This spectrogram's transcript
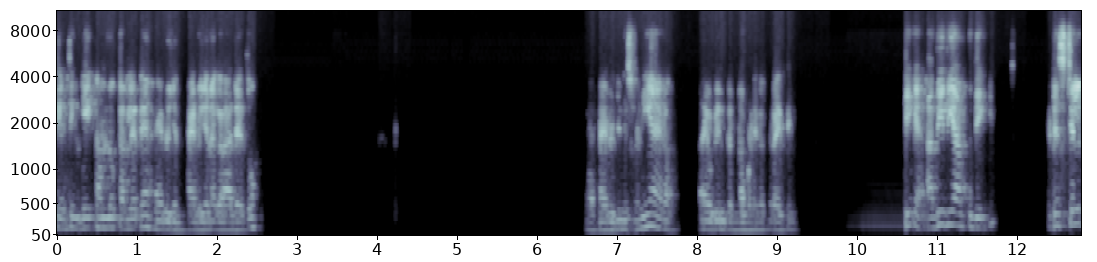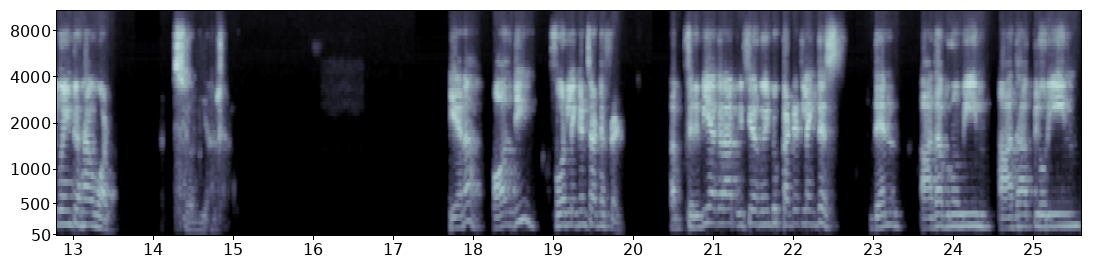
same thing एक हम लोग कर लेते हैं हाइड्रोजन हाइड्रोजन अगर आ जाए तो। हाइड्रोजन इसमें नहीं आएगा आयोडीन करना पड़ेगा फिर आई थिंक ठीक है, अभी भी आपको देखिए it is still going to have what ये है ना all the four ligands are different अब फिर भी अगर आप if you are going to cut it like this then आधा ब्रोमीन आधा क्लोरीन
